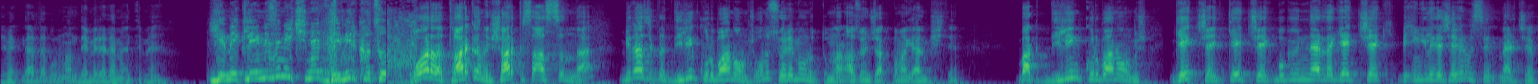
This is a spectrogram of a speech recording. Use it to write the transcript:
Yemeklerde bulunan demir elementi mi? Yemeklerinizin içine demir katı Bu arada Tarkan'ın şarkısı aslında birazcık da dilin kurbanı olmuş. Onu söylemeyi unuttum lan. Az önce aklıma gelmişti. Bak dilin kurbanı olmuş. Geçecek, geçecek. Bugünlerde geçecek. Bir İngilizce çevir misin Mert'ciğim?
